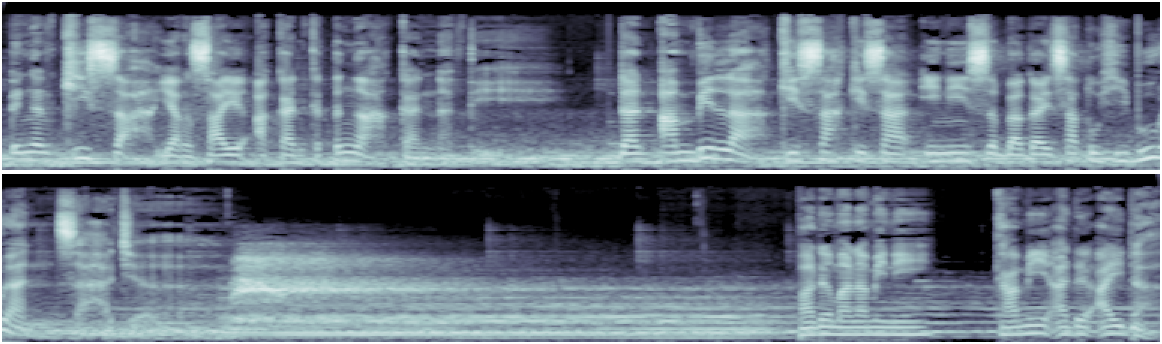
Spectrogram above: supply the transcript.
dengan kisah yang saya akan ketengahkan nanti. Dan ambillah kisah-kisah ini sebagai satu hiburan sahaja. Pada malam ini, kami ada Aida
